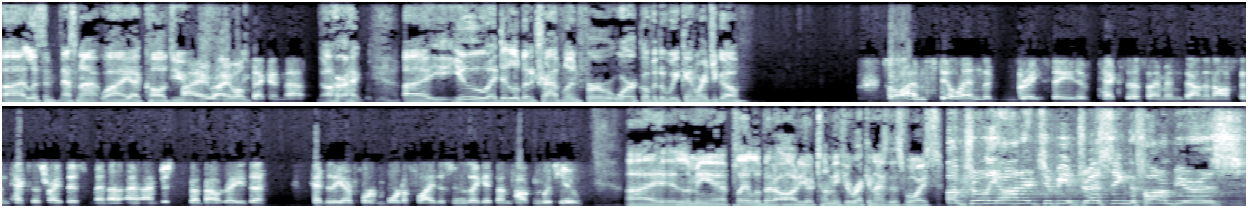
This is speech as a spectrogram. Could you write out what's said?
Uh, listen, that's not why I called you. I, I will second that. All right. Uh, you did a little bit of traveling for work over the weekend. Where'd you go? So I'm still in the great state of Texas. I'm in down in Austin, Texas, right this minute. I, I'm just about ready to head to the airport and board a flight as soon as I get done talking with you. Uh, let me uh, play a little bit of audio. Tell me if you recognize this voice. I'm truly honored to be addressing the Farm Bureau's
